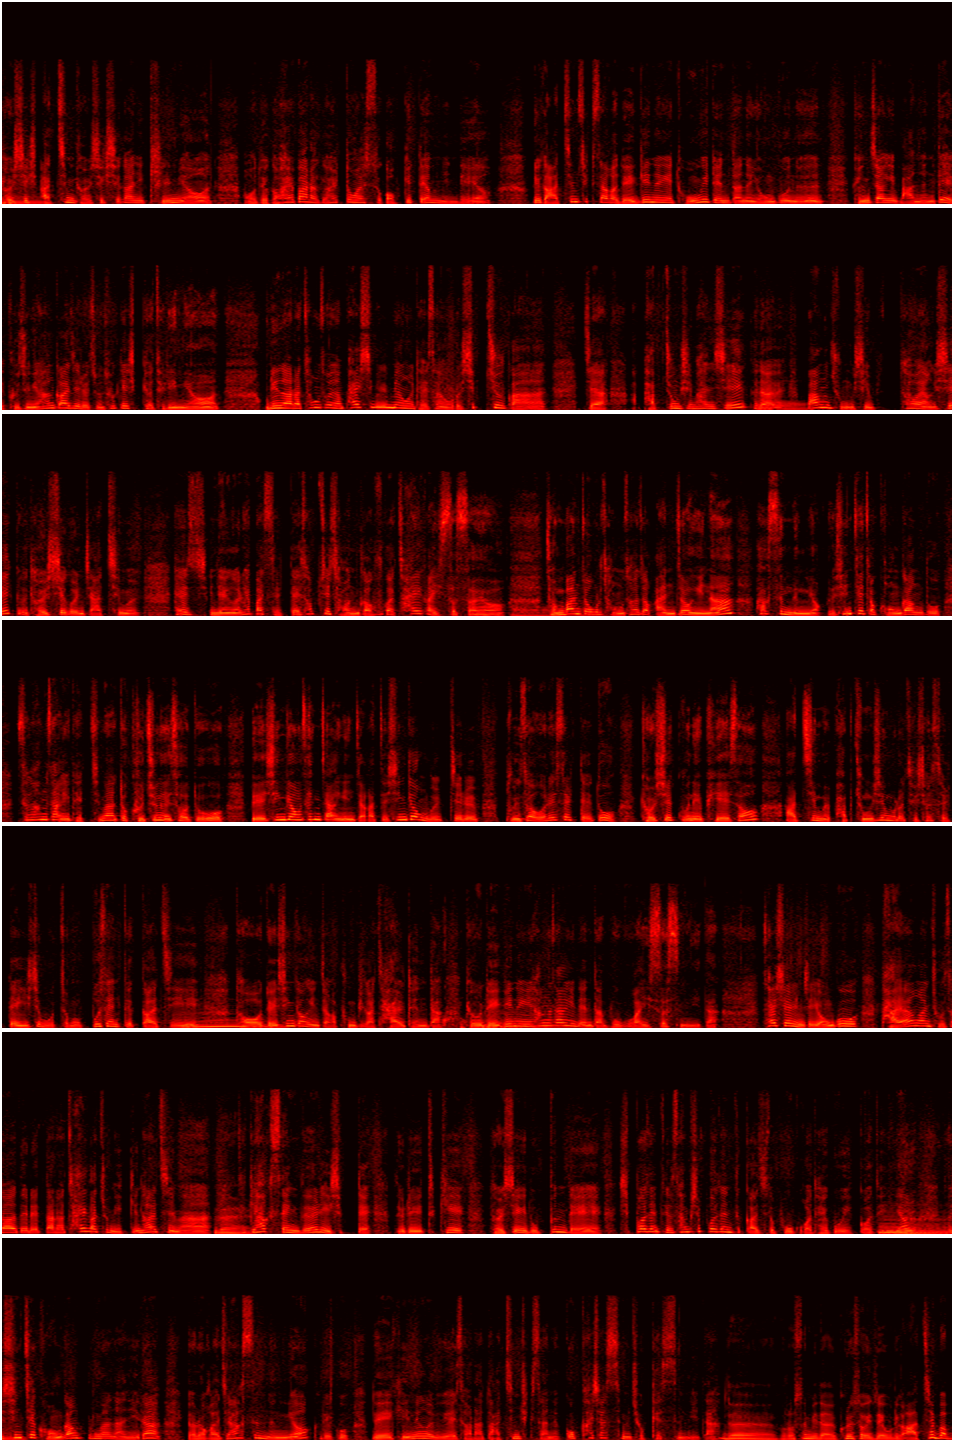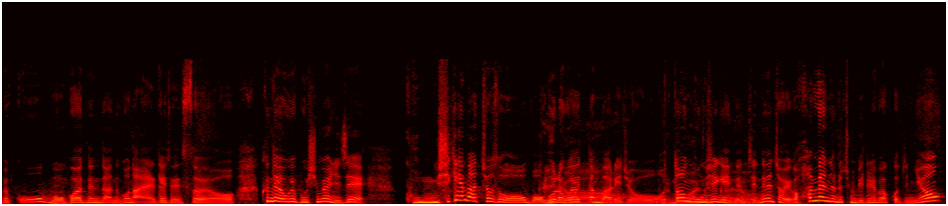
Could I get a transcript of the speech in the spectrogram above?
결식 아침 결식 시간이 길면 어, 뇌가 활발하게 활동할 수가 없기 때문인데요. 우리가 아침 식사가 뇌 기능에 도움이 된다는 연구는 굉장히 많은데 그 중에 한 가지를 좀 소개시켜 드리면 우리나라 청소년 81명을 대상으로 10주간 이제 밥 중심 한식, 그다음에 어. 빵 중심 서양식 그 결식을 이제 아침을 해, 진행을 해봤을 때 섭취 전과 후가 차이가 있었어요. 전반적으로 정서적 안정이나 학습 능력, 그리고 신체적 건강도 향상이 됐지만 또 그 중에서도 뇌 신경 생장인자 같은 신경 물질을 분석을 했을 때도 결식군에 비해서 아침을 밥 중심으로 드셨을 때 25.5%까지 음. 더뇌 신경인자가 분비가 잘 된다. 결국 뇌 기능이 향상이 된다는 보고가 있었습니다. 사실 이제 연구 다양한 조사들에 따라 차이 가 좀 있긴 하지만 네. 특히 학생들 20대들이 특히 결식이 높은데 10%에서 30%까지도 보고가 되고 있거든요. 음. 그래서 신체 건강뿐만 아니라 여러 가지 학습 능력 그리고 뇌 기능을 위해서라도 아침 식사는 꼭 하셨으면 좋겠습니다. 네, 그렇습니다. 그래서 이제 우리가 아침밥을 꼭 먹어야 된다는 건 알게 됐어요. 근데 여기 보시면 이제 공식에 맞춰서 먹으라고 그러니까 했단 말이죠. 뭘 어떤 공식이 될까요? 있는지는 저희가 화면으로 준비를 해봤거든요.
